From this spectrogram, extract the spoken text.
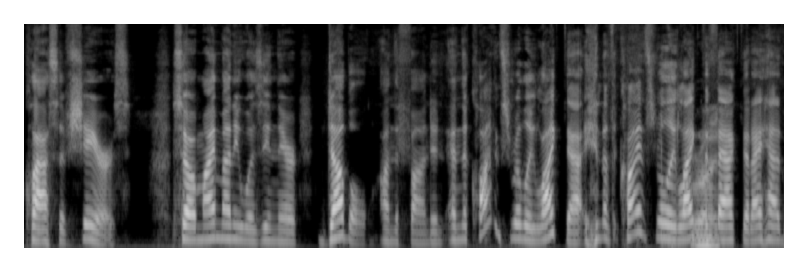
class of shares. So my money was in there double on the fund. And, and the clients really like that. You know, the clients really like right. the fact that I had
